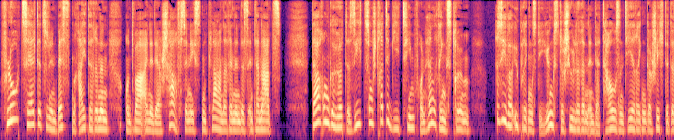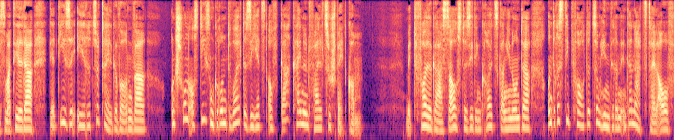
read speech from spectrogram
Flo zählte zu den besten Reiterinnen und war eine der scharfsinnigsten Planerinnen des Internats. Darum gehörte sie zum Strategieteam von Herrn Ringström. Sie war übrigens die jüngste Schülerin in der tausendjährigen Geschichte des Mathilda, der diese Ehre zuteil geworden war, und schon aus diesem Grund wollte sie jetzt auf gar keinen Fall zu spät kommen. Mit Vollgas sauste sie den Kreuzgang hinunter und riss die Pforte zum hinteren Internatsteil auf.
